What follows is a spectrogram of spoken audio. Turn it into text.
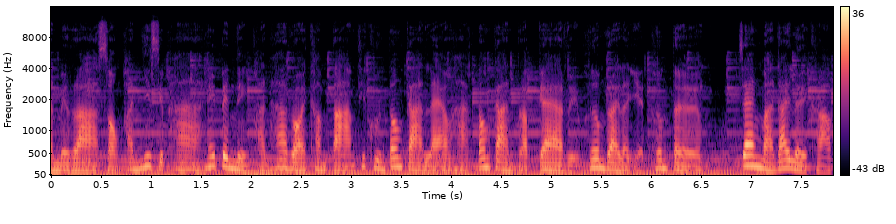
Almera 2025 ให้เป็น 1,500 คำตามที่คุณต้องการแล้วหากต้องการปรับแก้หรือเพิ่มรายละเอียดเพิ่มเติม แจ้งมาได้เลยครับ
